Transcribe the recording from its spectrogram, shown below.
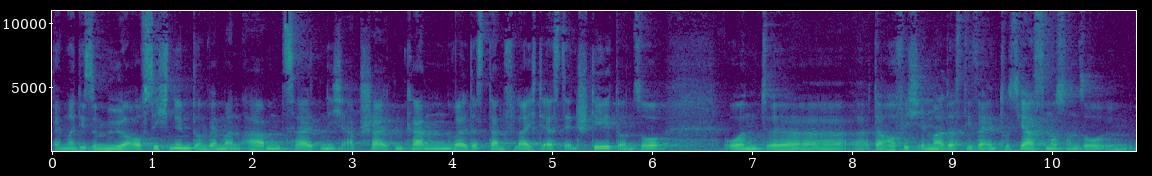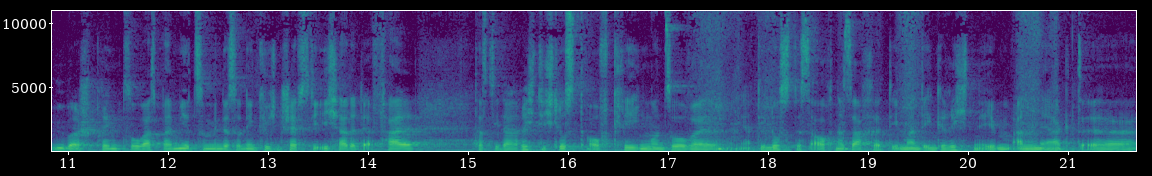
wenn man diese Mühe auf sich nimmt und wenn man abends halt nicht abschalten kann, weil das dann vielleicht erst entsteht und so. Und äh, da hoffe ich immer, dass dieser Enthusiasmus und so überspringt, so was bei mir zumindest und den Küchenchefs, die ich hatte, der Fall, dass die da richtig Lust drauf kriegen und so, weil ja, die Lust ist auch eine Sache, die man den Gerichten eben anmerkt. Äh,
